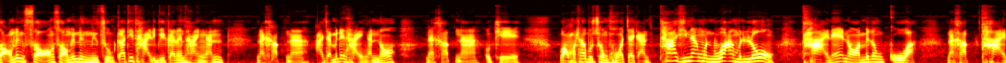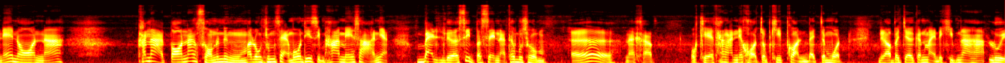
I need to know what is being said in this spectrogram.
2 1 2 2 1 1 1 0ก็ที่ถ่ายรีวิวการเดินทางอย่างนั้นนะครับนะอาจจะไม่ได้ถ่ายอย่างนั้นเนาะนะครับนะโอเค หวังว่าท่านผู้ชมคงเข้าใจกัน ถ้าที่นั่งมันว่างมันโล่ง ถ่ายแน่นอนไม่ต้องกลัวนะครับ ถ่ายแน่นอนนะขนาดตอนนั่ง2นึ1มาลงชุมแสงเมื่อวันที่ 15 เมษายนเนี่ย แบตเหลือ 10%นะท่านผู้ชม เออนะครับ โอเค ถ้างั้นเนี่ยขอจบคลิปก่อนแบตจะหมด เดี๋ยวเราไปเจอกันใหม่ในคลิปหน้าฮะ ลุย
